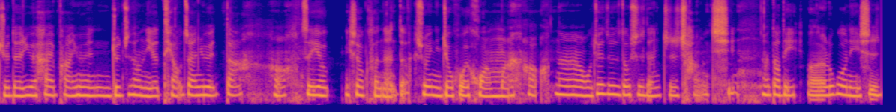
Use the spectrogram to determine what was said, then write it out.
觉得越害怕，因为你就知道你的挑战越大，好，这有也是有可能的，所以你就会慌嘛。好，那我觉得这都是人之常情。那到底，呃，如果你是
